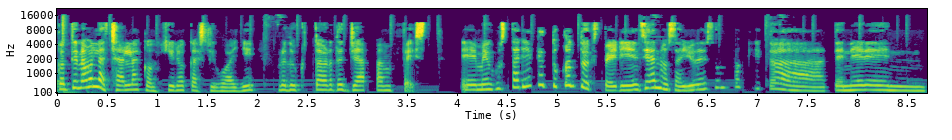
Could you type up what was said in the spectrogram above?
Continuamos la charla con Hiro Kashiwagi, productor de Japan Fest. Eh, me gustaría que tú con tu experiencia nos ayudes un poquito a tener en,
